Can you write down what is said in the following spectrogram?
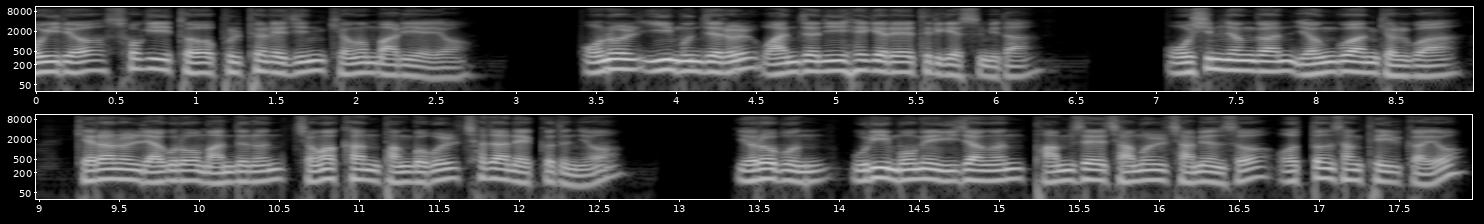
오히려 속이 더 불편해진 경험 말이에요. 오늘 이 문제를 완전히 해결해 드리겠습니다. 50년간 연구한 결과 계란을 약으로 만드는 정확한 방법을 찾아냈거든요. 여러분, 우리 몸의 위장은 밤새 잠을 자면서 어떤 상태일까요?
